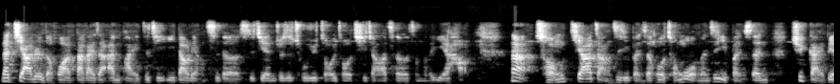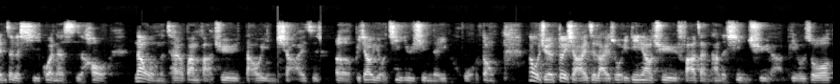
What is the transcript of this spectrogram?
那假日的话，大概再安排自己一到两次的时间，就是出去走一走，骑脚踏车什么的也好。那从家长自己本身，或从我们自己本身去改变这个习惯的时候，那我们才有办法去导引小孩子，呃，比较有纪律性的一个活动。那我觉得对小孩子来说，一定要去发展他的兴趣啦，比如说，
